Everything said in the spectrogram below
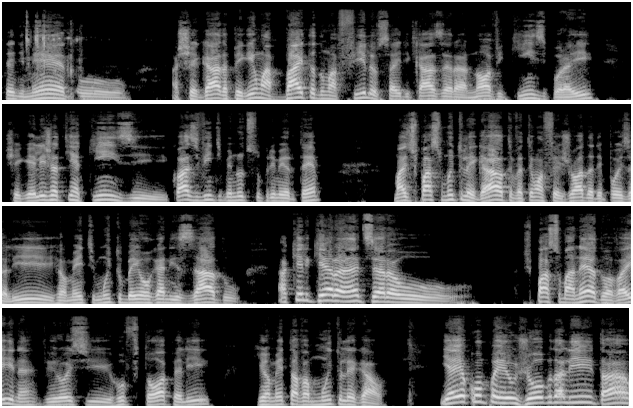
Atendimento, a chegada. Peguei uma baita de uma fila, eu saí de casa, era 9h15 por aí. Cheguei ali, já tinha 15, quase 20 minutos do primeiro tempo. Mas espaço muito legal, vai ter uma feijoada depois ali, realmente muito bem organizado. Aquele que era antes era o Espaço Mané do Havaí, né? Virou esse rooftop ali, que realmente estava muito legal. E aí acompanhei o jogo dali, tá?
